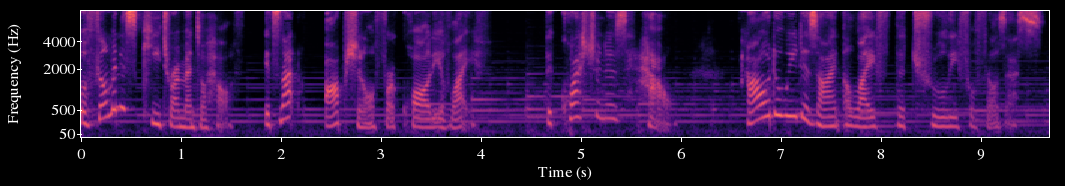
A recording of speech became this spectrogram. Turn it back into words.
Fulfillment is key to our mental health. It's not optional for quality of life. The question is how? How do we design a life that truly fulfills us?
